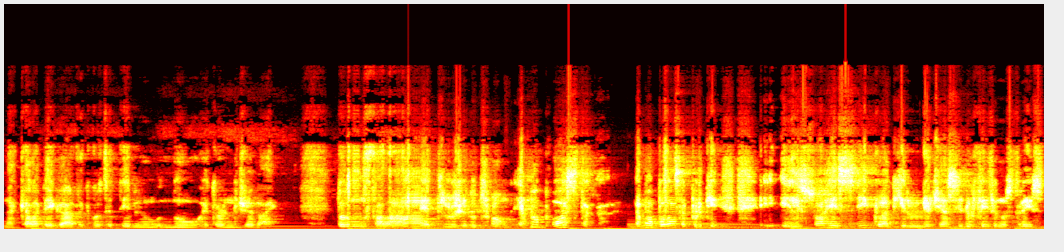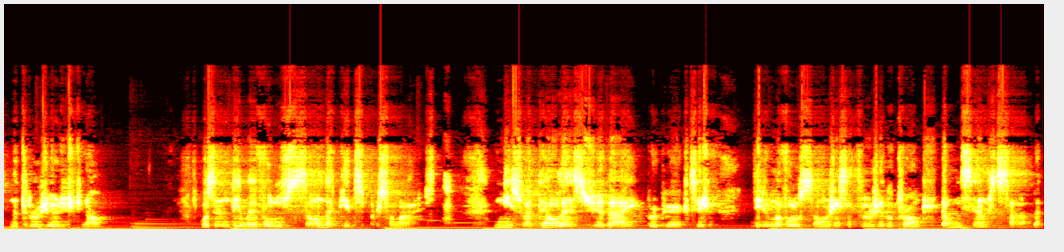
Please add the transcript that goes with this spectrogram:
naquela pegada que você teve no, no Retorno de Jedi. Todo mundo fala, ah, é a trilogia do Tron. É uma bosta, cara. É uma bosta, porque ele só recicla aquilo que tinha sido feito nos três, na trilogia original. Você não tem uma evolução daqueles personagens. Nisso, até o Last Jedi, por pior que seja, teve uma evolução. Já essa trilogia do Tron, que é tão insensata,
